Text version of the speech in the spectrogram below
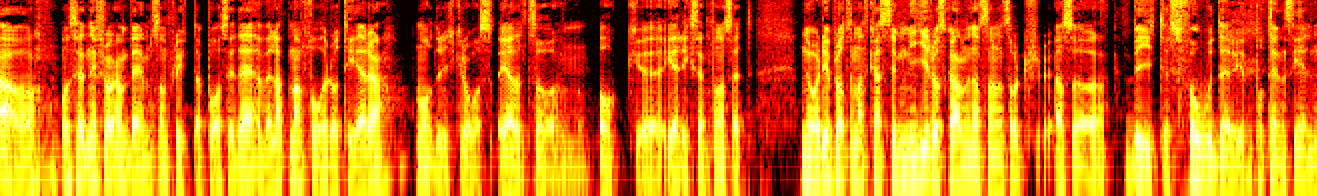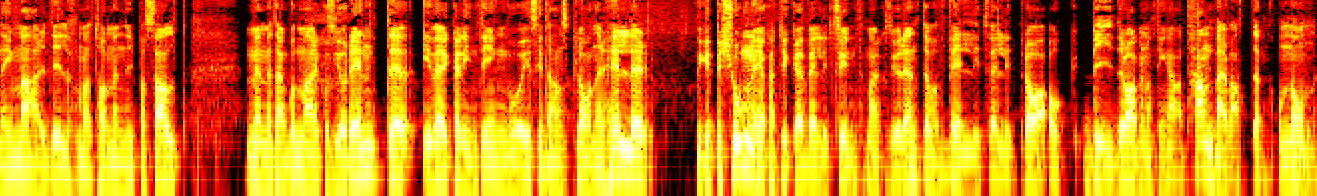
Ja, och sen är frågan vem som flyttar på sig. Det är väl att man får rotera Modric, Kroos alltså, och eh, Eriksen på något sätt. Nu har det ju pratats om att Casemiro ska användas som någon sorts alltså, bytesfoder potentiell Neymar-deal, får man ta med en nypa salt. Men med tanke på att Marcos Llorente verkar inte ingå i Zidans planer heller, vilket personligen jag kan tycka är väldigt synd, för Marcos Llorente var väldigt, väldigt bra och bidrar med någonting annat. Han bär vatten, om någon.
